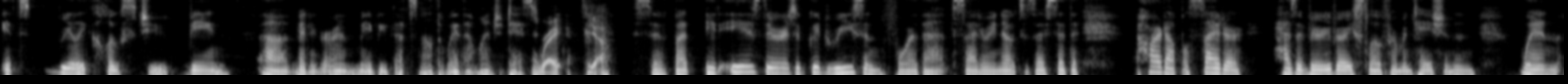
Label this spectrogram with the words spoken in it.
it's really close to being uh, vinegar and maybe that's not the way that wine should taste. right. Yeah. So, but it is, there is a good reason for that cidery notes. As I said, the hard apple cider has a very, very slow fermentation. And when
